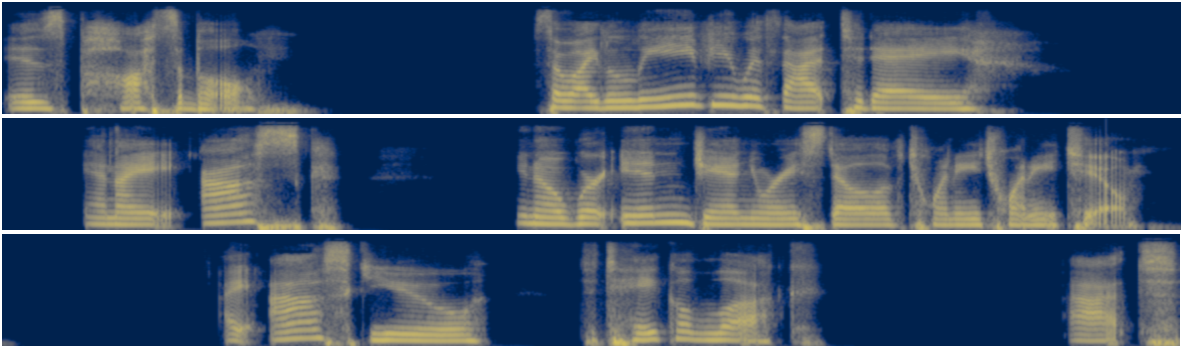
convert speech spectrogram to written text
is possible. So I leave you with that today. And I ask, you know, we're in January still of 2022. I ask you to take a look at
